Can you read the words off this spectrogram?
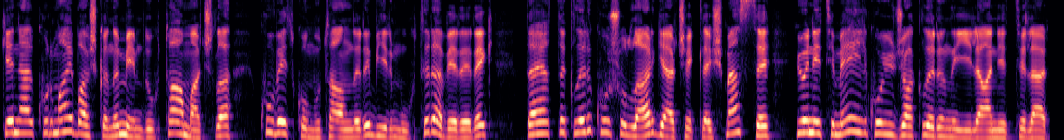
Genelkurmay Başkanı Memduh Tağmaç'la kuvvet komutanları bir muhtıra vererek dayattıkları koşullar gerçekleşmezse yönetime el koyacaklarını ilan ettiler.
